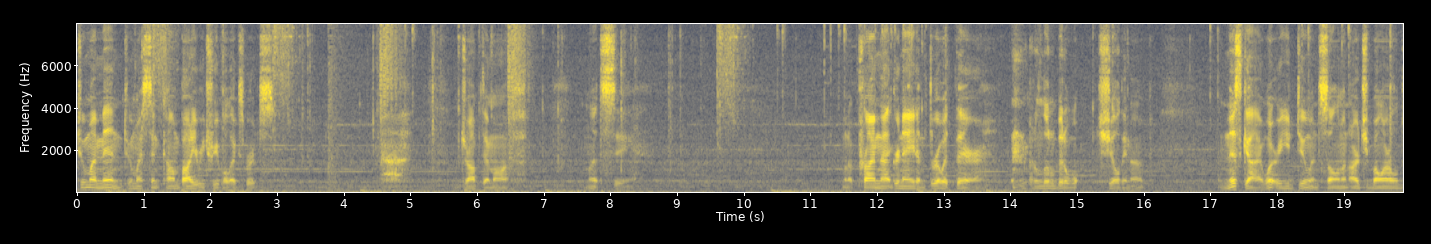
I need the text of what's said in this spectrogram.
two of my men, two of my CENTCOM body retrieval experts. Drop them off. Let's see. I'm gonna prime that grenade and throw it there. Put a little bit of shielding up. And this guy, what are you doing, Solomon Archibald?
